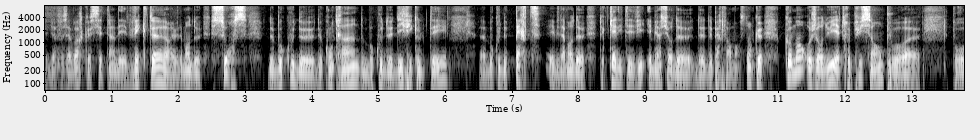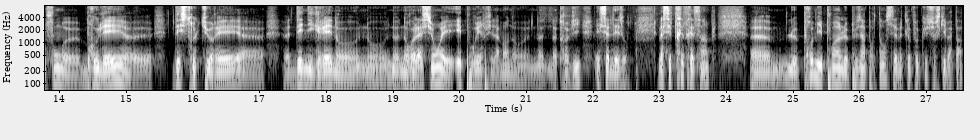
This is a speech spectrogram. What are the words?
eh il faut savoir que c'est un des vecteurs évidemment de source de beaucoup de, contraintes, beaucoup de difficultés, euh, beaucoup de pertes évidemment de, qualité de vie et bien sûr de, performance. Donc euh, comment aujourd'hui être puissant pour, euh, pour au fond brûler, déstructurer, dénigrer nos, relations et, pourrir finalement notre vie et celle des autres? Ben, C'est très très simple. Le premier point le plus important, c'est de mettre le focus sur ce qui ne va pas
